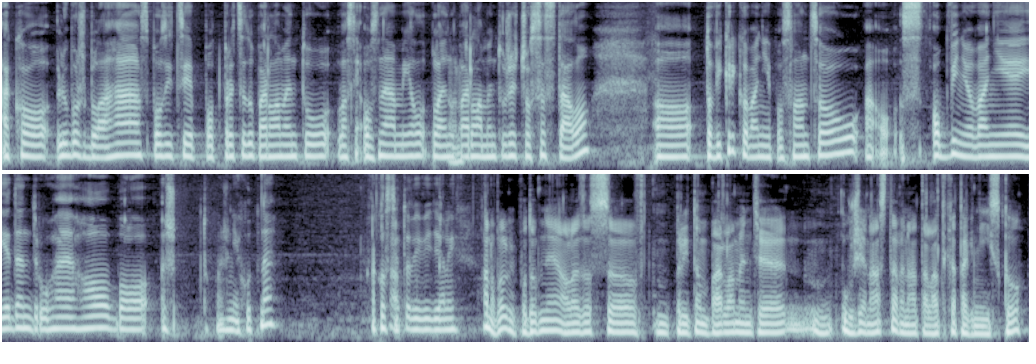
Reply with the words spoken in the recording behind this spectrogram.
ako Ľuboš Blaha z pozície podpredsedu parlamentu vlastne oznámil plénu ano. parlamentu, že čo sa stalo to vykrikovanie poslancov a obviňovanie jeden druhého bolo až nechutné? Ako ste to vy videli? Áno, veľmi podobne, ale zase pri tom parlamente už je nastavená tá latka tak nízko,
